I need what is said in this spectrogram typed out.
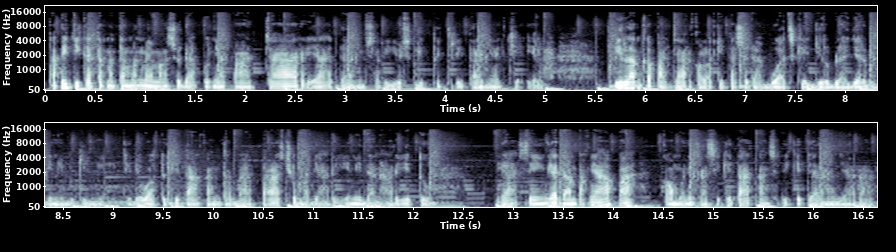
Tapi jika teman-teman memang sudah punya pacar ya dan serius gitu ceritanya, cilah bilang ke pacar kalau kita sudah buat schedule belajar begini-begini. Jadi waktu kita akan terbatas cuma di hari ini dan hari itu. Ya, sehingga dampaknya apa? Komunikasi kita akan sedikit jarang-jarang.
